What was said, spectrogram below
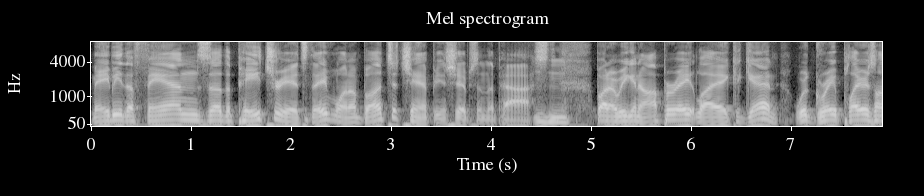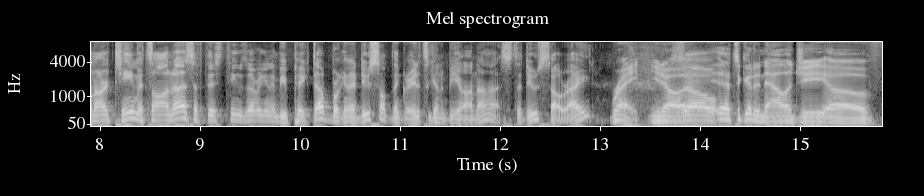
Maybe the fans, of the Patriots, they've won a bunch of championships in the past. Mm-hmm. But are we going to operate like, again, we're great players on our team. It's on us. If this team's ever going to be picked up, we're going to do something great. It's going to be on us to do so, right? Right. You know, So- that's a good analogy of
